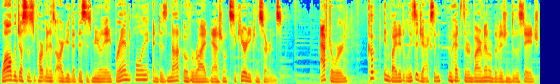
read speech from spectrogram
while the Justice Department has argued that this is merely a brand ploy and does not override national security concerns. Afterward, Cook invited Lisa Jackson, who heads their environmental division, to the stage.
